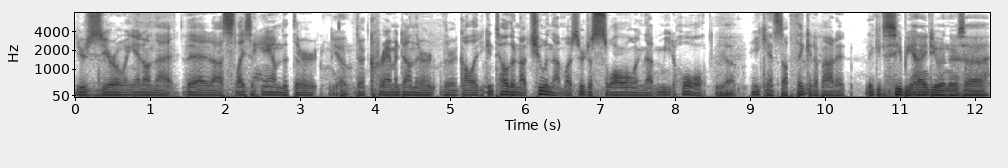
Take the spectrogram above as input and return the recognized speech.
you're zeroing in on that that uh, slice of ham that they're yeah, they're cramming down their their gullet. You can tell they're not chewing that much; they're just swallowing that meat whole. yeah. You can't stop thinking about it. They could see behind you, and there's a.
